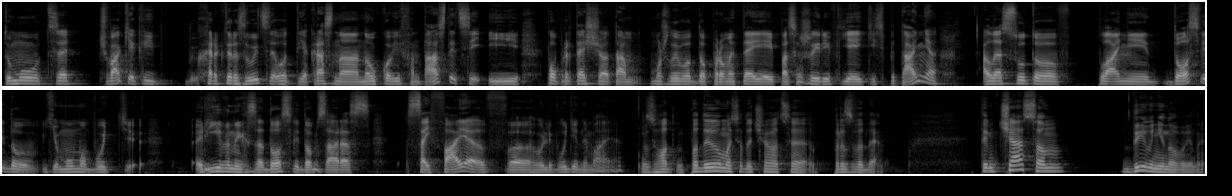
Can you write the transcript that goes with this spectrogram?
тому це чувак, який. Характеризується от якраз на науковій фантастиці, і попри те, що там, можливо, до Прометея і пасажирів є якісь питання, але суто в плані досвіду йому, мабуть, рівних за досвідом зараз сайфая в Голлівуді немає. Згоден. Подивимося, до чого це призведе. Тим часом дивні новини.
